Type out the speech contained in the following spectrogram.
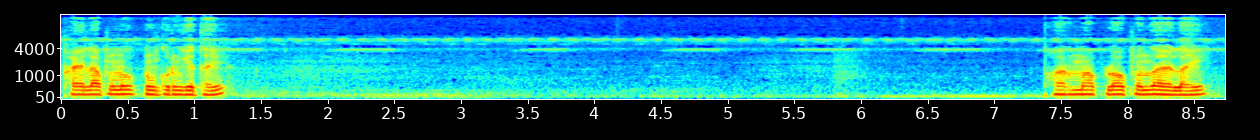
फाईल आपण ओपन करून घेत आहे. फॉर्म आपला ओपन झालेला आहे.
